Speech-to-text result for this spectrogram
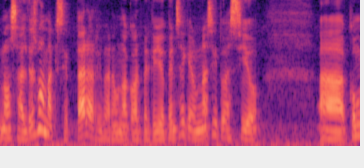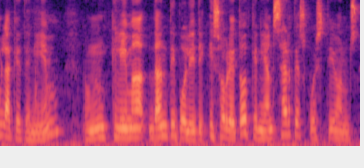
nosaltres vam acceptar arribar a un acord, perquè jo penso que en una situació uh, com la que tenim, un clima d'antipolític, i sobretot que n'hi ha certes qüestions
